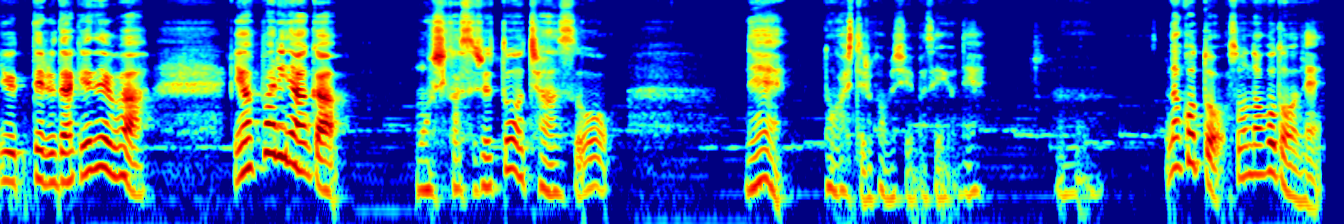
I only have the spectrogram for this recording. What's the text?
言ってるだけではやっぱりなんかもしかするとチャンスをね逃してるかもしれませんよね。うん、なことそんなことをね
